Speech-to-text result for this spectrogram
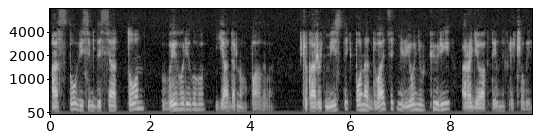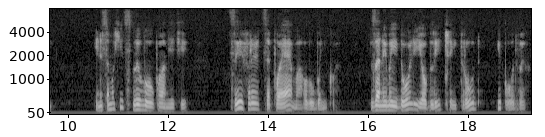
а 180 тонн вигорілого ядерного палива, що, кажуть, містить понад 20 мільйонів кюрі радіоактивних речовин. І не самохід спливло у пам'яті. Цифри це поема, голубонько. За ними й долі, і обличчя, і труд, і подвиг.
